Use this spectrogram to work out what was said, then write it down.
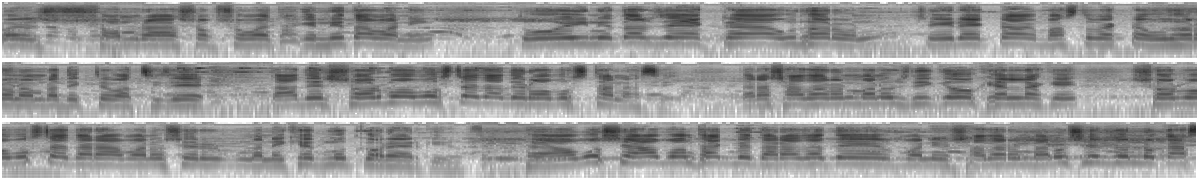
মানে আমরা সবসময় তাকে নেতা মানি। তো এই নেতার যে একটা উদাহরণ, সেইটা একটা বাস্তব একটা উদাহরণ আমরা দেখতে পাচ্ছি যে তাদের সর্ব অবস্থায় তাদের অবস্থান আছে। তারা সাধারণ মানুষ দিকেও খেয়াল রাখে, সর্ব অবস্থায় তারা মানুষের মানে খেদমত করে আর কি। হ্যাঁ অবশ্যই আহ্বান থাকবে তারা যাতে মানে সাধারণ মানুষের জন্য কাজ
